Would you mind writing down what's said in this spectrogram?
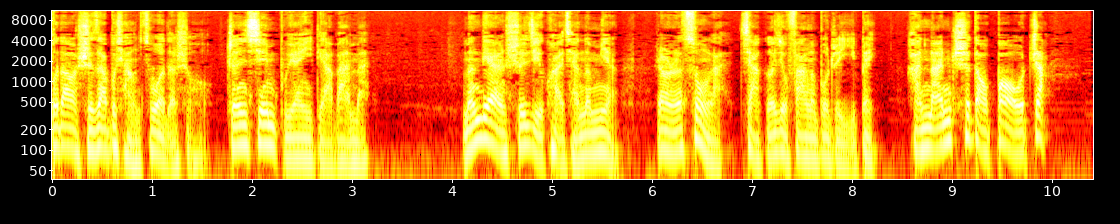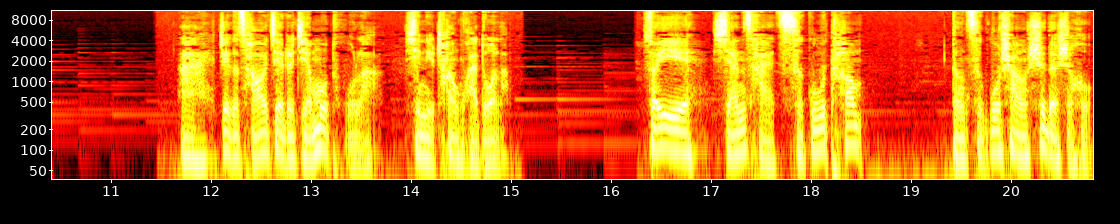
不到实在不想做的时候，真心不愿意点外卖。门店十几块钱的面，让人送来，价格就翻了不止一倍，还难吃到爆炸。哎，这个槽借着节目吐了，心里畅快多了。所以咸菜刺菇汤，等刺菇上市的时候，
